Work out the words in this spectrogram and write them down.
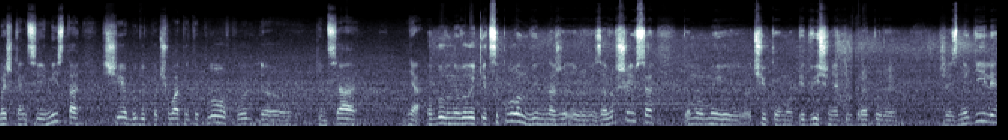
мешканці міста ще будуть почувати тепло до кінця дня. Був невеликий циклон, він е, завершився, тому ми очікуємо підвищення температури вже з неділі.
